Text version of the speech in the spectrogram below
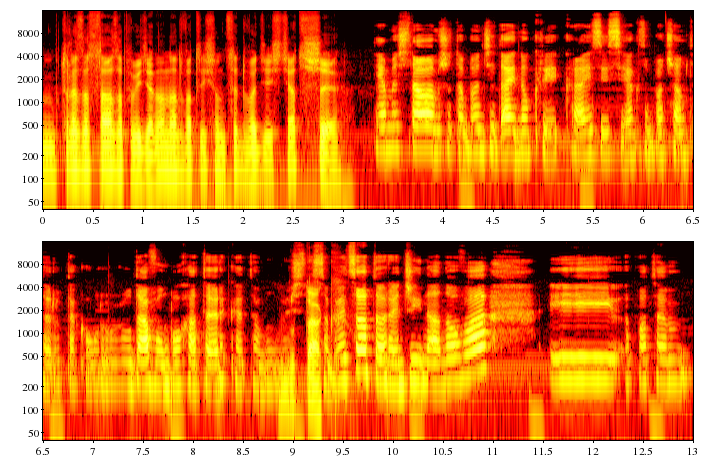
m, która została zapowiedziana na 2023. Ja myślałam, że to będzie Dino Cri- Crisis. Jak zobaczyłam tę taką rudawą bohaterkę, to myślę tak. sobie, co to Regina nowa? I potem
